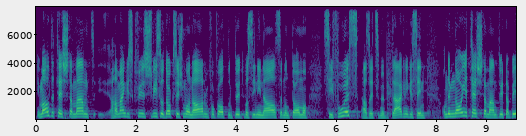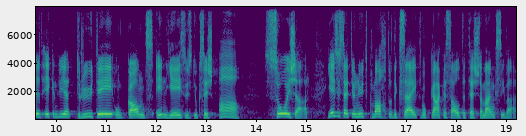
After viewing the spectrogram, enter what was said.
Im Alten Testament ich habe ich das Gefühl, es ist wie so, da du mal einen Arm von Gott und dort mal seine Nase und da mal sein Fuß, also jetzt im übertragenen Sinn. Und im Neuen Testament wird das Bild irgendwie 3D und ganz in Jesus. Du siehst, ah, so ist er. Jesus hat ja nichts gemacht oder gesagt, wo gegen das Alte Testament wäre.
